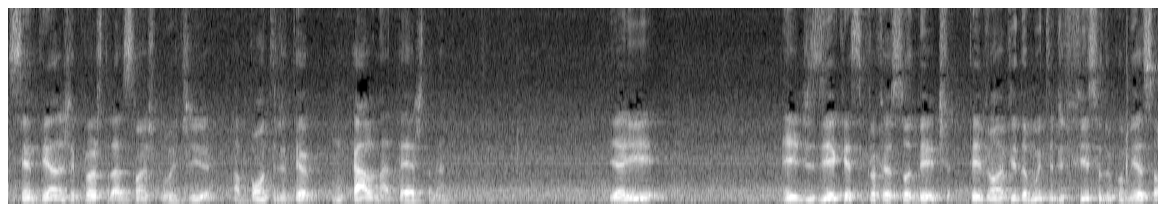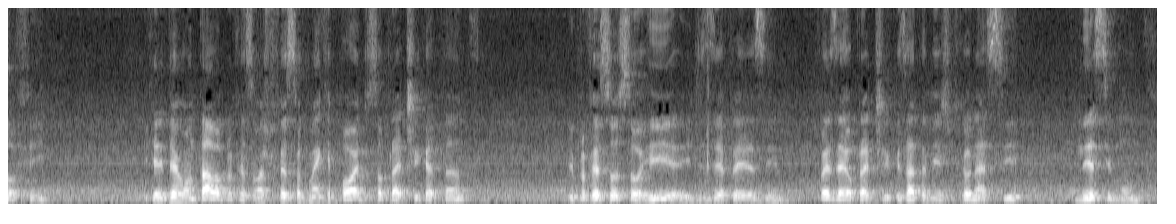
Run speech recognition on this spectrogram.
centenas de prostrações por dia a ponto de ter um calo na testa, né? E aí ele dizia que esse professor dele teve uma vida muito difícil do começo ao fim. E que ele perguntava ao professor, mas professor, como é que pode? Só pratica tanto? E o professor sorria e dizia para ele assim, pois é, eu pratico exatamente porque eu nasci nesse mundo.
